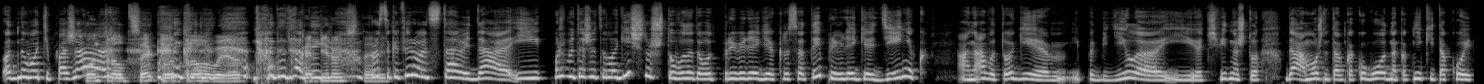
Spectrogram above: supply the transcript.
одного типажа. Ctrl-C, Ctrl-V. Да-да-да. Копировать, вставить. Просто копировать, вставить, да. И, может быть, даже это логично, что вот эта вот привилегия красоты, привилегия денег, она в итоге и победила, и очевидно, что да, можно там как угодно, как некий такой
